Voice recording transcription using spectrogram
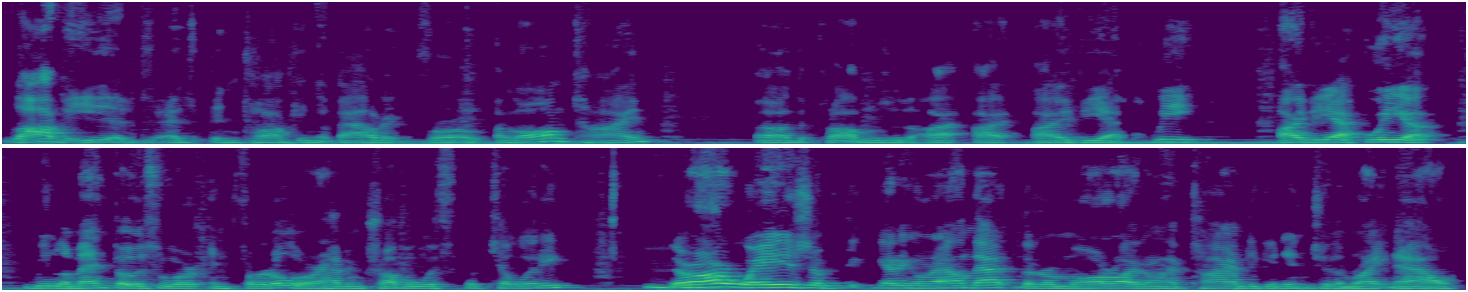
lobby has, has, been talking about it for a, a long time. Uh, the problems with I, I, IVF. We IVF. We uh, we lament those who are infertile or having trouble with fertility. Mm-hmm. There are ways of getting around that that are moral. I don't have time to get into them right now,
